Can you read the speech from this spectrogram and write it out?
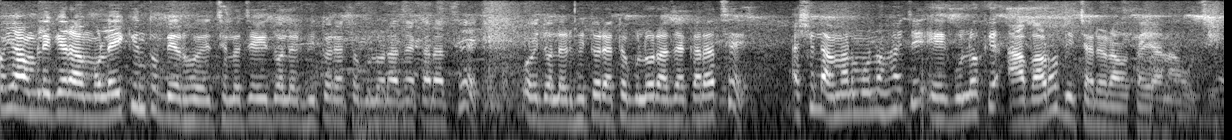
ওই আওয়ামী লীগের আমলেই কিন্তু বের হয়েছিল যে এই দলের ভিতর এতগুলো রাজাকার আছে, ওই দলের ভিতর এতগুলো রাজাকার আছে। আসলে আমার মনে হয় যে এগুলোকে আবারও বিচারের আওতায় আনা উচিত।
